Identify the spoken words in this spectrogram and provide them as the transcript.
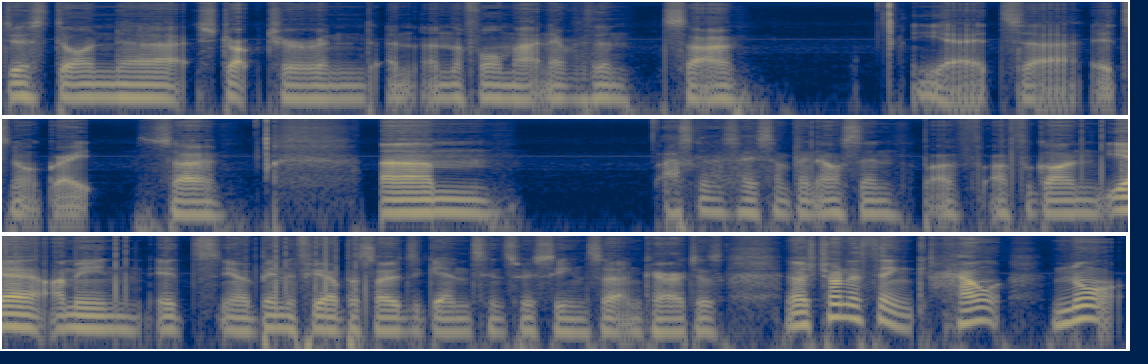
just on uh, structure and, and and the format and everything. So yeah, it's uh, it's not great. So um, I was going to say something else then, but I've I've forgotten. Yeah, I mean it's you know been a few episodes again since we've seen certain characters, and I was trying to think how not.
